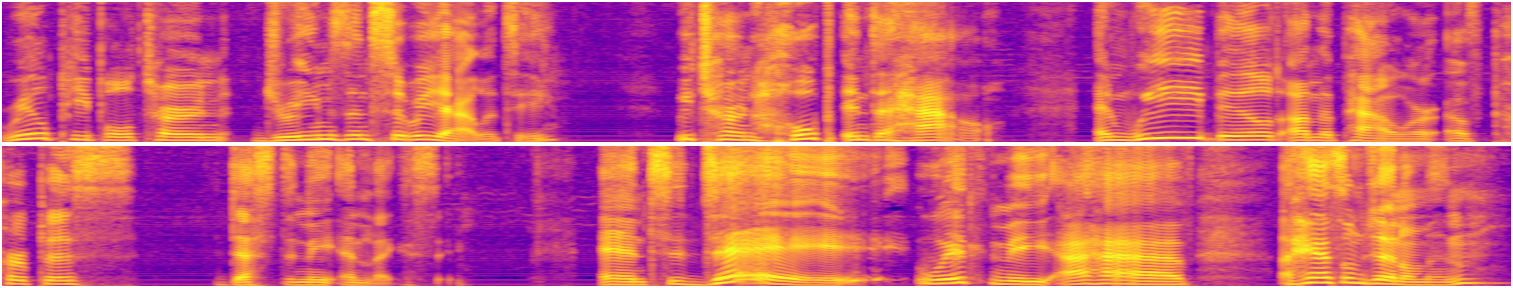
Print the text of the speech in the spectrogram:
real people turn dreams into reality. We turn hope into how. And we build on the power of purpose, destiny, and legacy. And today, with me, I have a handsome gentleman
